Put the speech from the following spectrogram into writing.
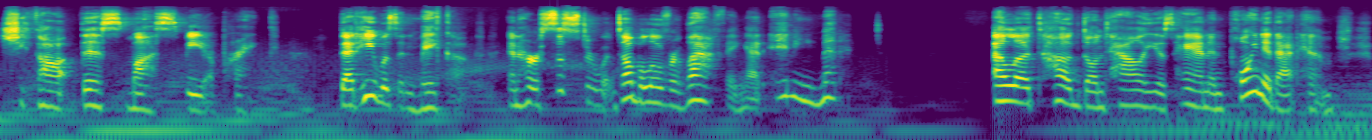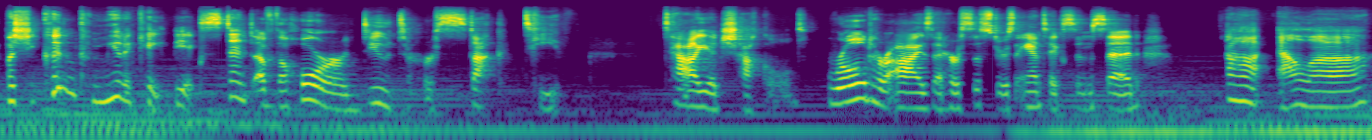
she thought this must be a prank. That he was in makeup and her sister would double over laughing at any minute. Ella tugged on Talia's hand and pointed at him, but she couldn't communicate the extent of the horror due to her stuck teeth. Talia chuckled, rolled her eyes at her sister's antics, and said, Ah, Ella,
